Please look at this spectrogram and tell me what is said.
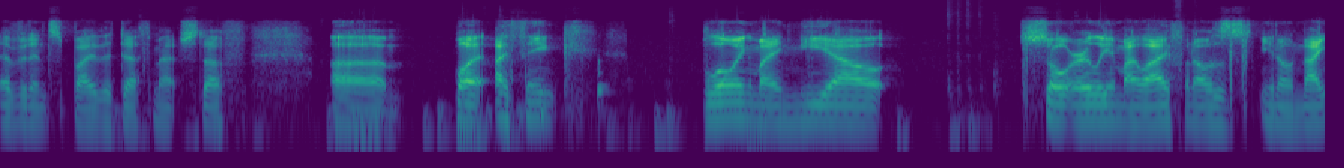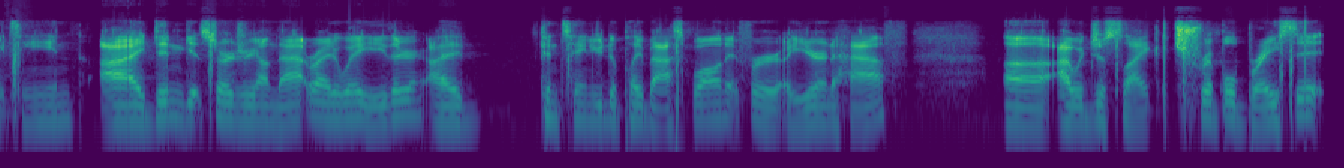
evidenced by the deathmatch stuff. Um, but I think blowing my knee out so early in my life when I was, you know, 19. I didn't get surgery on that right away either. I continued to play basketball on it for a year and a half. Uh, I would just like triple brace it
